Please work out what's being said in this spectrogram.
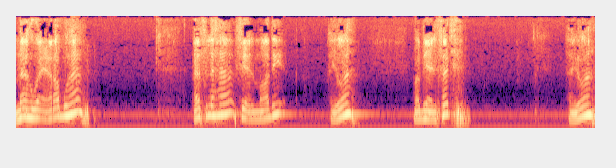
ما هو إعرابها؟ أفلها فعل ماضي. أيوة. مبني على الفتح. أيوة.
